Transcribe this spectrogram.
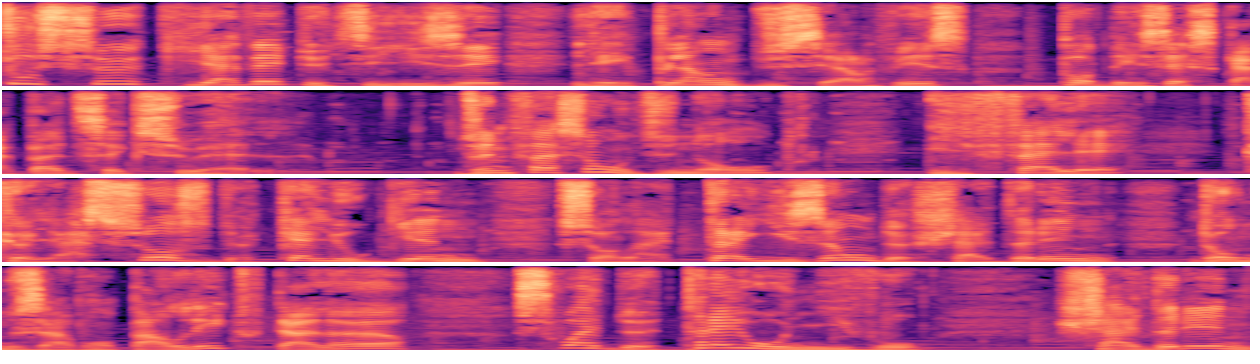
tous ceux qui avaient utilisé les plantes du service pour des escapades sexuelles. D'une façon ou d'une autre, il fallait que la source de Kalugin sur la trahison de Chadrin dont nous avons parlé tout à l'heure soit de très haut niveau. Chadrin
